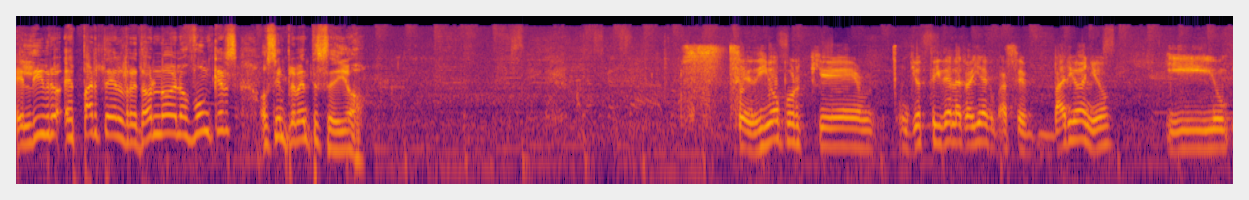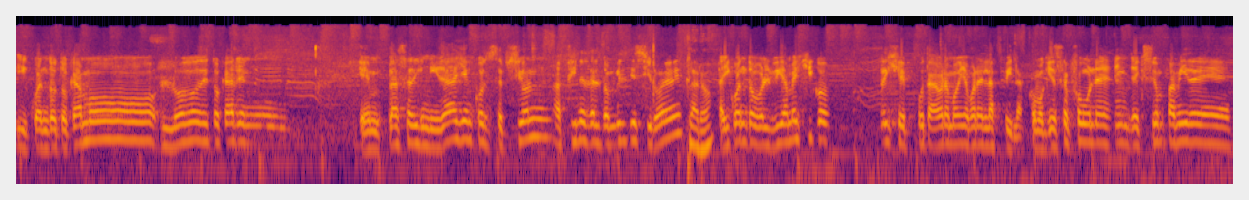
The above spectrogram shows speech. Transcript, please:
¿El libro es parte del retorno de los Bunkers o simplemente se dio? Se dio porque yo esta idea la traía hace varios años y, cuando tocamos, luego de tocar en, en Plaza Dignidad y en Concepción a fines del 2019, claro. ahí cuando volví a México dije, puta, ahora me voy a poner las pilas. Como que esa fue una inyección para mí de,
